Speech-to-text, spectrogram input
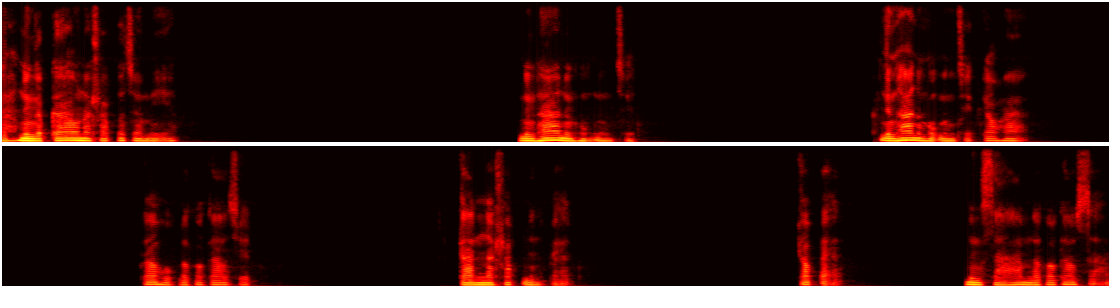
นะหนึ่งกับเก้านะครับ ก็จะมีหนึ่งห้าหนึ่งหกหนึ่งเจ็ดหนึ่งห้าหนึ่งหกหนึ่งเจ็ดเก้าห้าเก้าหกแล้วก็เก้าเจ็ด กันนะครับหนึ่งแปดเก้าแปดหนึ่งสามแล้วก็เก้าสาม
